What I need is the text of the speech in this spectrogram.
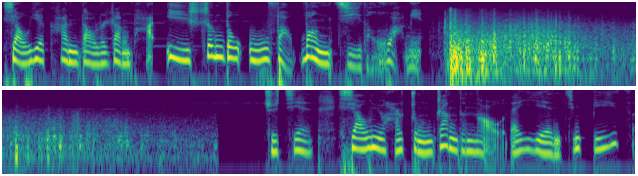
小叶看到了让她一生都无法忘记的画面。只见小女孩肿胀的脑袋、眼睛、鼻子、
